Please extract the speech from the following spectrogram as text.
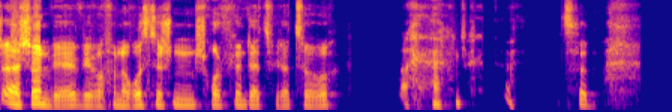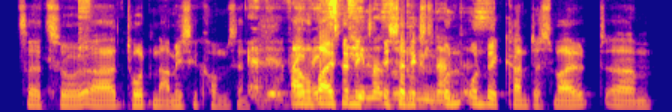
Äh, schön, wie, wie wir von der russischen Schrotflinte jetzt wieder zu, zu, zu, zu äh, toten Amis gekommen sind. Ja, weil, Aber wobei es ja, nicht, ist ja nichts un Unbekanntes, weil ähm, äh,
